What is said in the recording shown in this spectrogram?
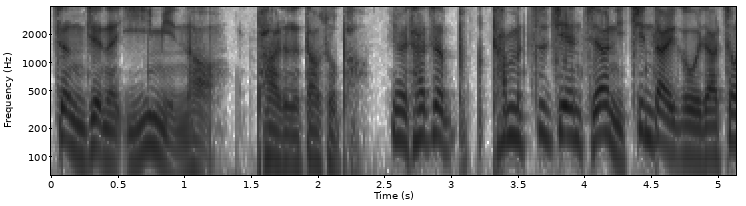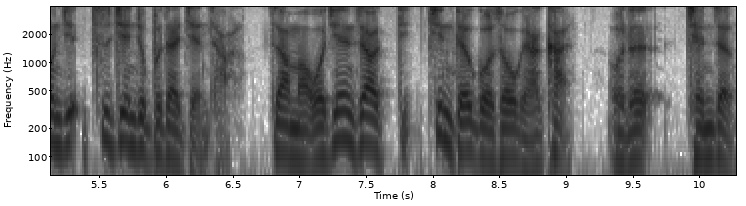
证件的移民哈，怕这个到处跑。因为他这他们之间，只要你进到一个国家，中间之间就不再检查了，知道吗？我今天只要进德国的时候，我给他看我的签证，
